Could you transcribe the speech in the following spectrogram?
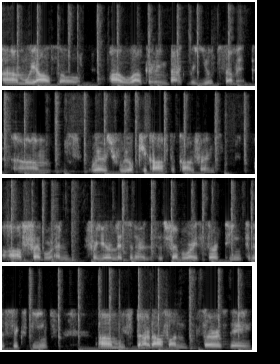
Um, we also are welcoming back the Youth Summit, um, which will kick off the conference uh, February. And for your listeners, this is February 13th to the 16th. Um, we start off on Thursday,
